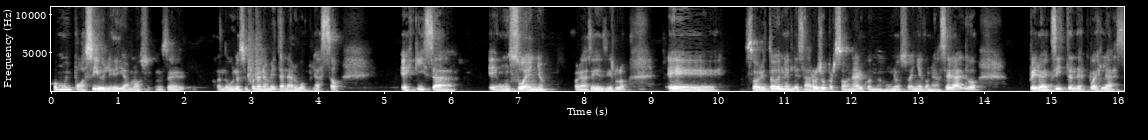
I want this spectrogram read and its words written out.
como imposible, digamos. cuando uno se pone una meta a largo plazo, es quizá eh, un sueño, por así decirlo. Eh, sobre todo en el desarrollo personal, cuando uno sueña con hacer algo, pero existen después las,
